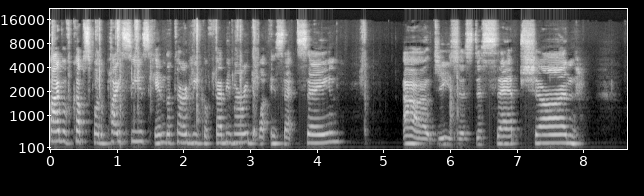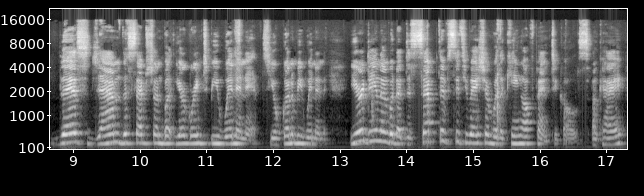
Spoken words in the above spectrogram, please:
Five of Cups for the Pisces in the third week of February. What is that saying? Oh, Jesus, deception. This damn deception, but you're going to be winning it. You're going to be winning it. You're dealing with a deceptive situation with the King of Pentacles, okay?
